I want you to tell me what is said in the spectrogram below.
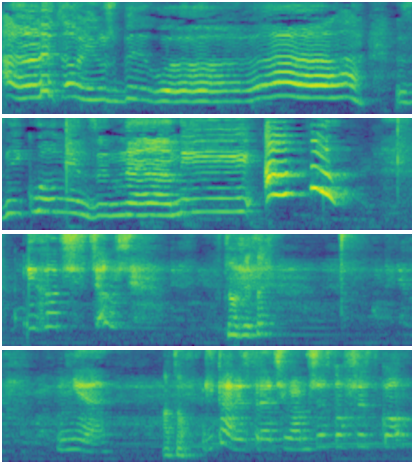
Ale to już było, znikło między nami. I choć wciąż... Wciąż jesteś? Nie. A co? Gitarę straciłam przez to wszystko.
